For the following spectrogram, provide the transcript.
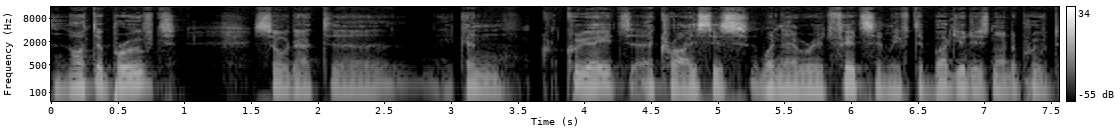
not approved, so that uh, he can create a crisis whenever it fits him. If the budget is not approved,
